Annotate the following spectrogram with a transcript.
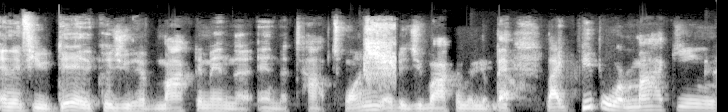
And if you did, could you have mocked him in the in the top twenty, or did you mock him in the back? Like people were mocking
